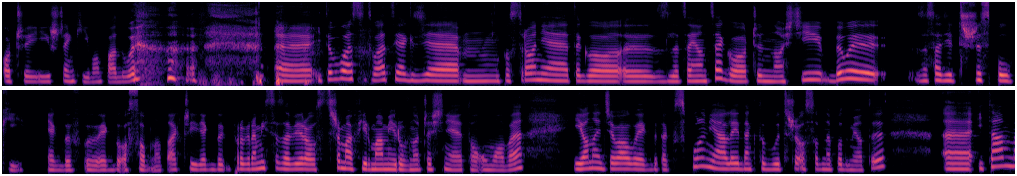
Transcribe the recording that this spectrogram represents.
oczy i szczęki im opadły. E, I to była sytuacja, gdzie mm, po stronie tego zlecającego czynności były w zasadzie trzy spółki jakby, jakby osobno, tak? Czyli jakby programista zawierał z trzema firmami równocześnie tą umowę i one działały jakby tak wspólnie, ale jednak to były trzy osobne podmioty. E, I tam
